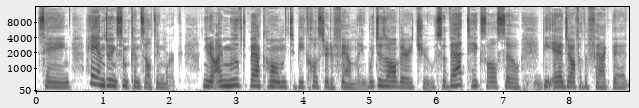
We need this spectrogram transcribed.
saying, Hey, I'm doing some consulting work. You know, I moved back home to be closer to family, which is all very true. So that takes also the edge off of the fact that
